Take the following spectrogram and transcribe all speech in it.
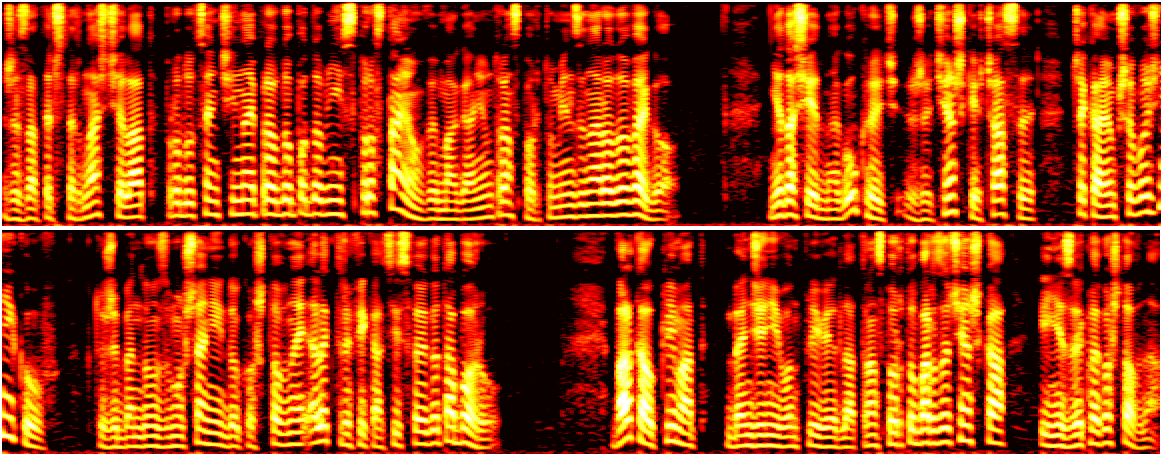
że za te 14 lat producenci najprawdopodobniej sprostają wymaganiom transportu międzynarodowego. Nie da się jednak ukryć, że ciężkie czasy czekają przewoźników, którzy będą zmuszeni do kosztownej elektryfikacji swojego taboru. Walka o klimat będzie niewątpliwie dla transportu bardzo ciężka i niezwykle kosztowna.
